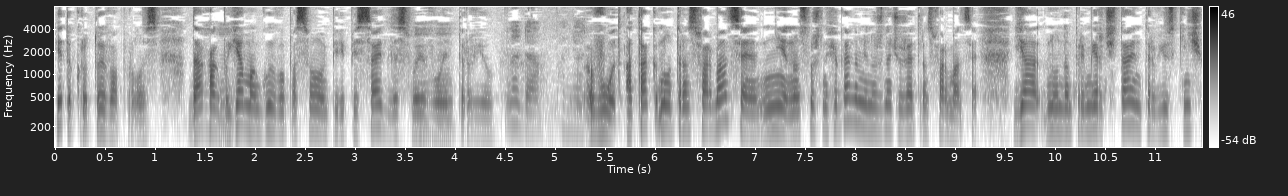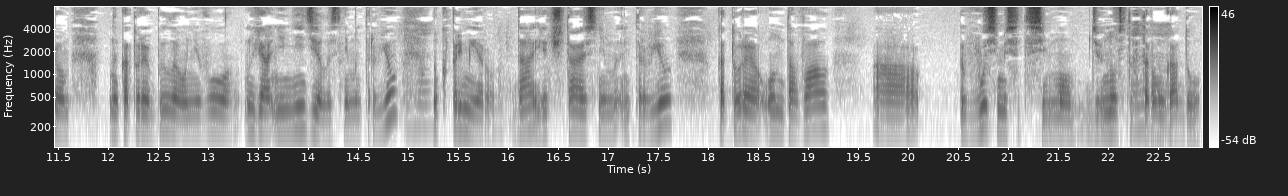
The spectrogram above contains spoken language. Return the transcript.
это крутой вопрос. Да, как mm-hmm. бы я могу его по-своему переписать для своего mm-hmm. интервью. Ну да, понятно. Вот. А так, ну, трансформация... Не, ну, слушай, нафига нам мне нужна чужая трансформация? Я, ну, например, читаю интервью с Кинчевым, которое было у него... Ну, я не, не делала с ним интервью, mm-hmm. ну, к примеру, да, я читаю с ним интервью, которое он давал а, в 87-м, 92-м mm-hmm. году.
